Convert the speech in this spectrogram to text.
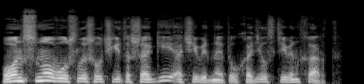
Он снова услышал чьи-то шаги, очевидно, это уходил Стивен Харт.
